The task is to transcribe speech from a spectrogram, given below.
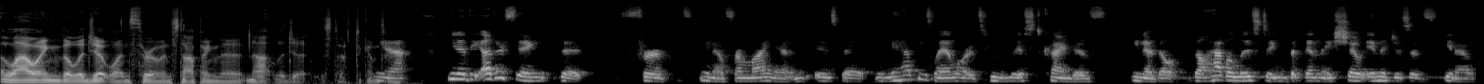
allowing the legit ones through and stopping the not legit stuff to come yeah. through. Yeah. You know, the other thing that for, you know, from my end is that when you have these landlords who list kind of, you know, they'll, they'll have a listing, but then they show images of, you know,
